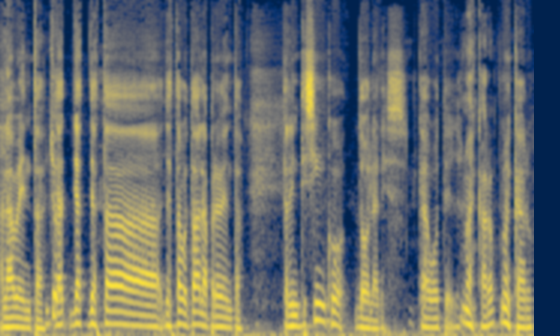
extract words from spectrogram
a la venta. Yo- Ya, ya, ya está, ya está agotada la preventa. 35 dólares cada botella. No es caro. No es caro.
